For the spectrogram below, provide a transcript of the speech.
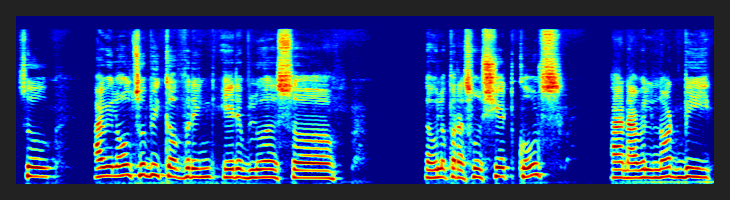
So i will also be covering aws uh, developer associate course. And i will not be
